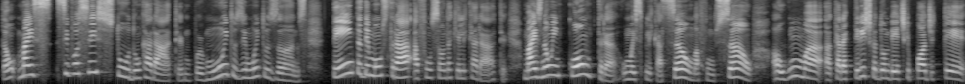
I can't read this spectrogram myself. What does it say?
Então, mas se você estuda um caráter por muitos e muitos anos, tenta demonstrar a função daquele caráter, mas não encontra uma explicação, uma função, alguma característica do ambiente que pode ter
